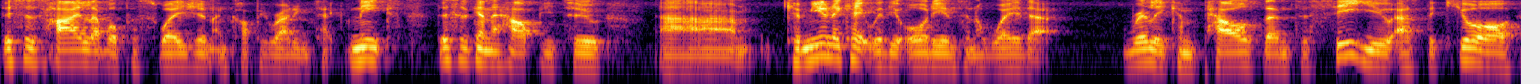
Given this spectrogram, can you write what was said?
This is high level persuasion and copywriting techniques. This is gonna help you to um, communicate with your audience in a way that really compels them to see you as the cure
